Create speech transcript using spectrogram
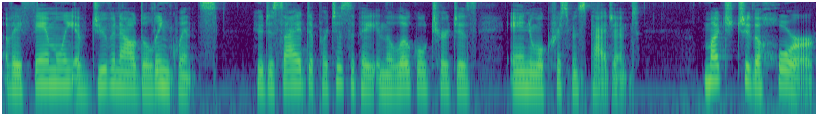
of a family of juvenile delinquents who decide to participate in the local church's annual Christmas pageant much to the horror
